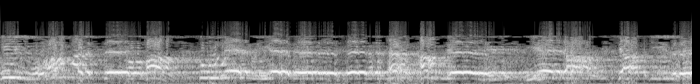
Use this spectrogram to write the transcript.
کہ محمد سے وفا تو نے یہ ہم دے یہ کیا چیز ہے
